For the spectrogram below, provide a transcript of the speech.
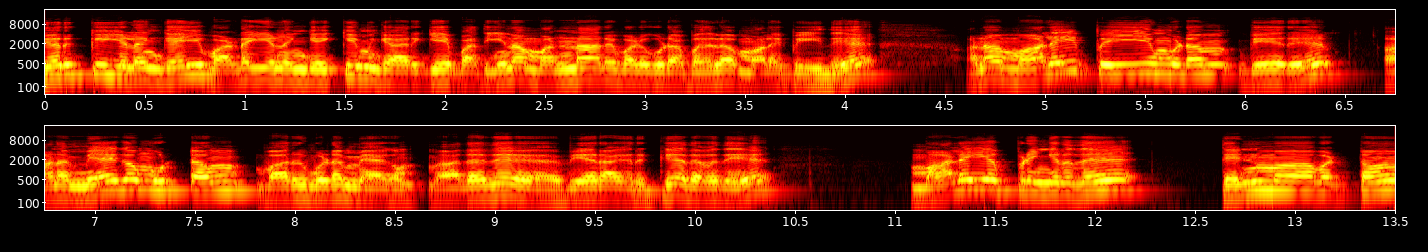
தெற்கு இலங்கை வட இலங்கைக்கு மிக அருகே பார்த்தீங்கன்னா மன்னார் வளைகுடா பகுதியில் மழை பெய்யுது. ஆனால் மழை பெய்யும் இடம் வேறு. ஆனால் மேகமூட்டம் வருமிடம் மேகம். அதாவது வேறாக இருக்குது அதாவது மழை அப்படிங்கிறது தென் மாவட்டம்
